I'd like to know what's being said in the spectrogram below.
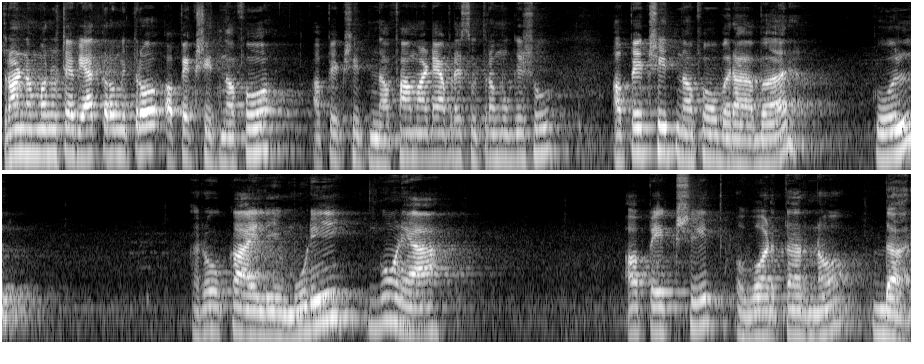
ત્રણ નંબરનું સ્ટેપ યાદ કરો મિત્રો. અપેક્ષિત નફો. અપેક્ષિત નફા માટે આપણે સૂત્ર મૂકીશું. અપેક્ષિત નફો બરાબર કુલ રોકાયેલી મૂડી ગુણ્યા અપેક્ષિત વળતરનો દર.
